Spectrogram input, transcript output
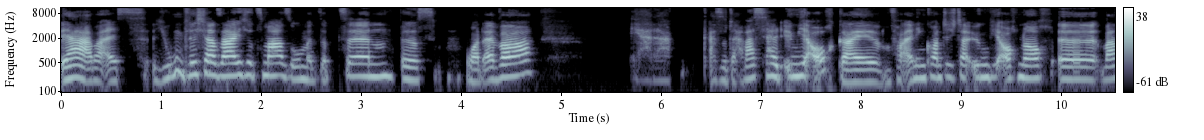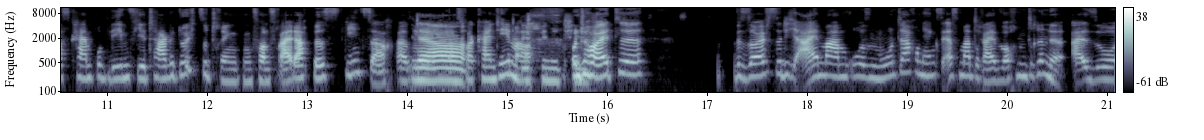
ja, aber als Jugendlicher, sage ich jetzt mal, so mit 17 bis whatever, ja, da, also da war es halt irgendwie auch geil. Vor allen Dingen konnte ich da irgendwie auch noch, äh, war es kein Problem, vier Tage durchzutrinken, von Freitag bis Dienstag. Also Ja, das war kein Thema. Definitiv. Und heute besäufst du dich einmal am Rosenmontag und hängst erstmal drei Wochen drinne. Also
